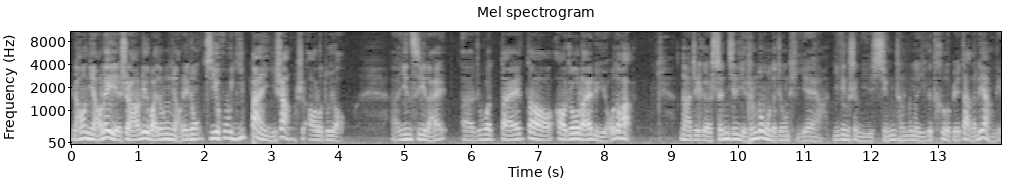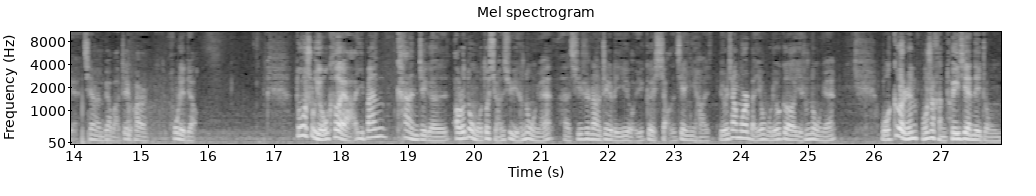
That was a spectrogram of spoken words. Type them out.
然后鸟类也是啊，六百多种鸟类中，几乎一半以上是澳洲独有，啊，因此一来，呃，如果来到澳洲来旅游的话，那这个神奇的野生动物的这种体验啊，一定是你行程中的一个特别大的亮点，千万不要把这块儿忽略掉。多数游客呀，一般看这个澳洲动物都喜欢去野生动物园，呃，其实呢，这里有一个小的建议哈，比如像墨尔本有五六个野生动物园，我个人不是很推荐那种，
